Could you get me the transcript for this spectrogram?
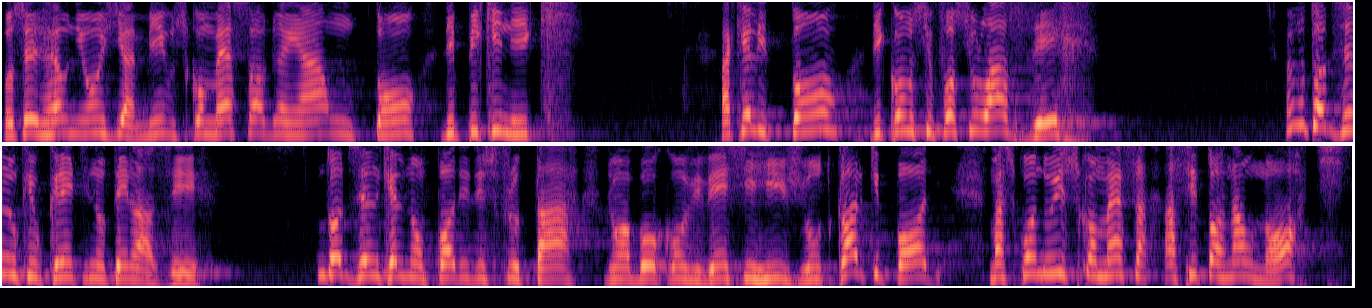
ou seja, reuniões de amigos, começam a ganhar um tom de piquenique aquele tom de como se fosse o lazer. Eu não estou dizendo que o crente não tem lazer. Não estou dizendo que ele não pode desfrutar de uma boa convivência e rir junto. Claro que pode. Mas quando isso começa a se tornar o norte,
